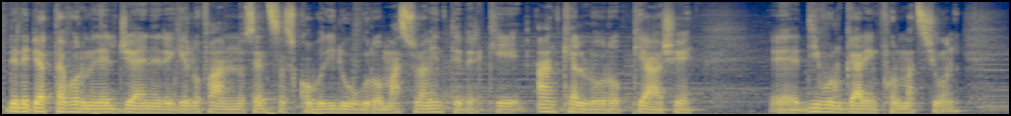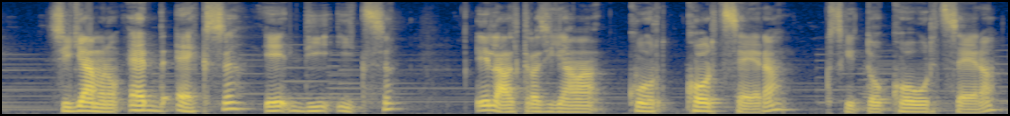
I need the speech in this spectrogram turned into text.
delle piattaforme del genere che lo fanno senza scopo di lucro, ma solamente perché anche a loro piace eh, divulgare informazioni si chiamano EdX e DX e l'altra si chiama Cor- Coursera, scritto Coursera.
